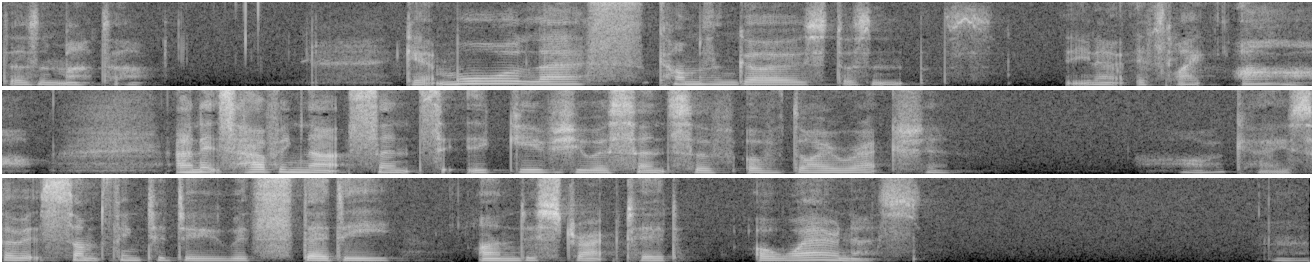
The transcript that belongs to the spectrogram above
Doesn't matter. Get more, less, comes and goes, doesn't, you know, it's like, ah. And it's having that sense, it gives you a sense of, of direction. Oh, okay, so it's something to do with steady, undistracted awareness. Hmm.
